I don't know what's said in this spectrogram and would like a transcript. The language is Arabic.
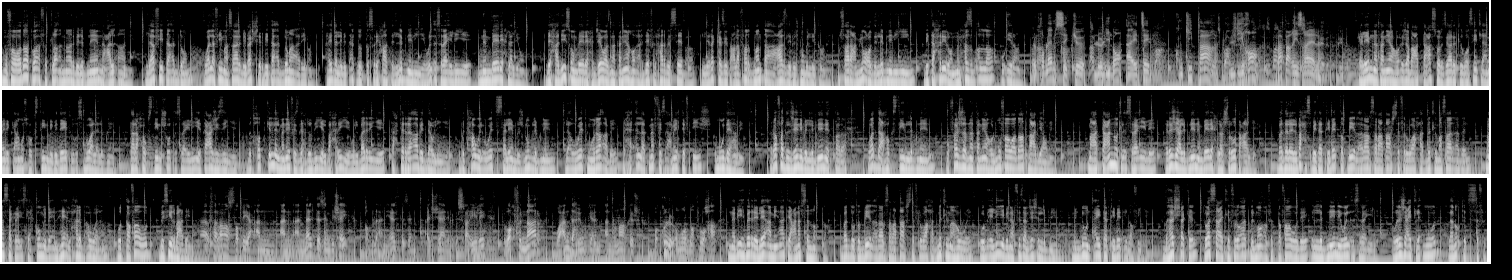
مفاوضات وقف إطلاق النار بلبنان علقانة. لا في تقدم ولا في مسار ببشر بتقدمها قريبا. هيدا اللي بتأكده التصريحات اللبنانية والإسرائيلية من امبارح لليوم. بحديثه امبارح تجاوز نتنياهو أهداف الحرب السابقة اللي ركزت على فرض منطقة عازلة بجنوب الليطاني وصار عم يوعد اللبنانيين بتحريرهم من حزب الله وإيران Le problème c'est que le Liban a été conquis par l'Iran, pas par Israël. كلام نتنياهو اجى بعد تعثر زيارة الوسيط الامريكي آموس هوكستين ببداية الأسبوع للبنان طرح هوكستين شروط إسرائيلية تعجيزية. بتحط كل المنافذ الحدودية البحرية والبرية تحت الرقابة الدولية وبتحول قوات السلام بجنوب لبنان لقوات مراقبة بحق لها تنفذ أعمال تفتيش ومداهمات. رفض الجانب اللبناني الطرح ودع هوكستين لبنان وفجر نتنياهو المفاوضات بعد يومين. مع التعنت الإسرائيلي رجع لبنان امبارح لشروط عالية. بدل البحث بترتيبات تطبيق القرار 1701 مثل ما صار قبل تمسك رئيس الحكومة بإنهاء الحرب أولا والتفاوض بيصير بعدين. فلا نستطيع أن, أن, أن نلتزم بشيء قبل أن يلتزم الجانب الإسرائيلي بوقف النار وعندها يمكن أن نناقش وكل الأمور مطروحة. نبيه بري لاقى مئاتي على نفس النقطة. بده تطبيق القرار 1701 مثل ما هو وبآلية بينفذها الجيش اللبناني من دون أي ترتيبات إضافية. بهالشكل توسعت الفروقات بالموقف التفاوضي اللبناني والإسرائيلي ورجعت الأمور لنقطة الصفر.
